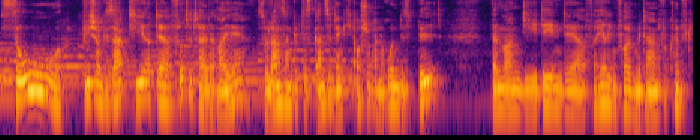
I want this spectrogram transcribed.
So, wie schon gesagt, hier der vierte Teil der Reihe. So langsam gibt das Ganze, denke ich, auch schon ein rundes Bild, wenn man die Ideen der vorherigen Folgen miteinander verknüpft.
